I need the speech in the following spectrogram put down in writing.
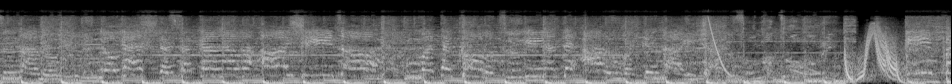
つなのに逃した魚はおいしいぞ。またこの次なんてあるわけないじゃん。その通り。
